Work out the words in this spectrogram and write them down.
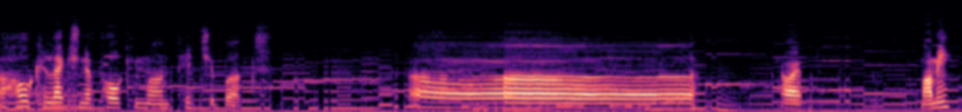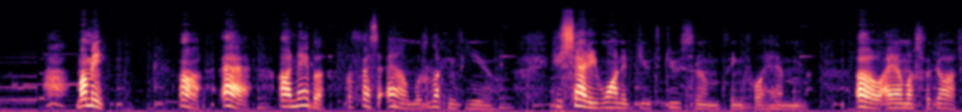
A whole collection of Pokemon picture books. Mommy? Mommy! Ah, oh, ah, our neighbor, Professor Elm, was looking for you. He said he wanted you to do something for him. Oh, I almost forgot.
